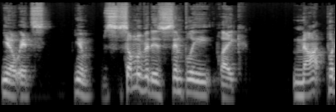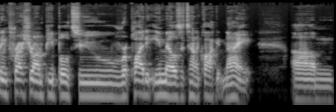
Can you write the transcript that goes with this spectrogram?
you know it's you know some of it is simply like not putting pressure on people to reply to emails at 10 o'clock at night. Um,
